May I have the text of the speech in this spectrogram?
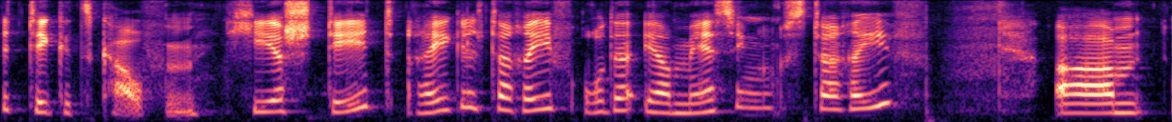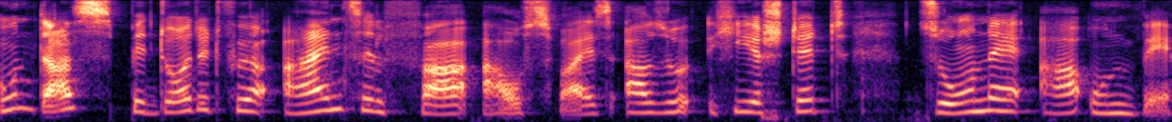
die Tickets kaufen. Hier steht Regeltarif oder Ermäßigungstarif. Ähm, und das bedeutet für Einzelfahrausweis, also hier steht Zone A und B.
